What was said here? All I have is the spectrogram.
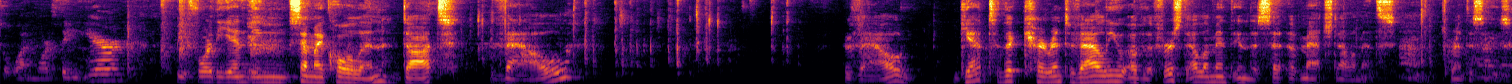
So one more thing here, before the ending semicolon, dot val, val, get the current value of the first element in the set of matched elements, parentheses.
